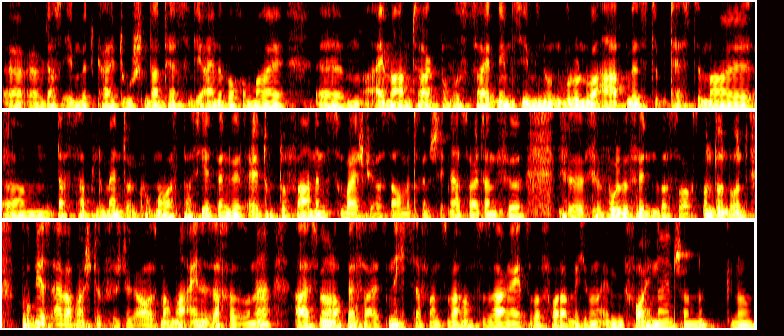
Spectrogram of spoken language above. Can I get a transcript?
äh, äh, das eben mit kalt duschen. Dann teste die eine Woche mal ähm, einmal am Tag Bewusstsein, nehmen zehn Minuten, wo du nur atmest. Teste mal ähm, das Supplement und guck mal, was passiert, wenn du jetzt L-Tryptophan nimmst, zum Beispiel, was da auch mit drin steht. Ne? Dass du halt dann für, für, für Wohlbefinden was sorgst und und und. Probier es einfach mal Stück für Stück aus. Mach mal eine Sache so, ne? Aber es ist immer noch besser, als nichts davon zu machen und zu sagen, ey, jetzt überfordert mich im, im Vorhinein schon, ne? Genau.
